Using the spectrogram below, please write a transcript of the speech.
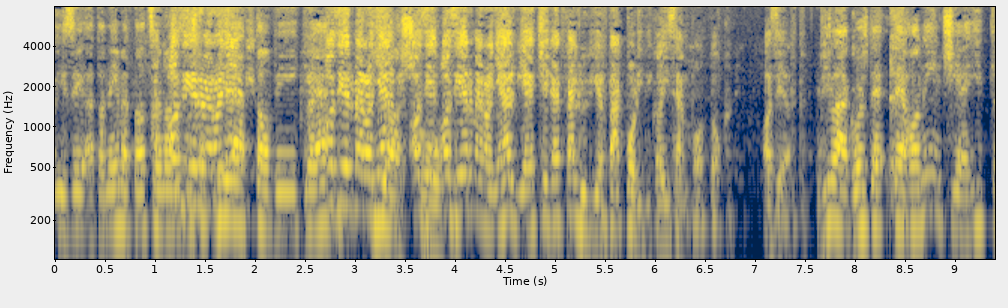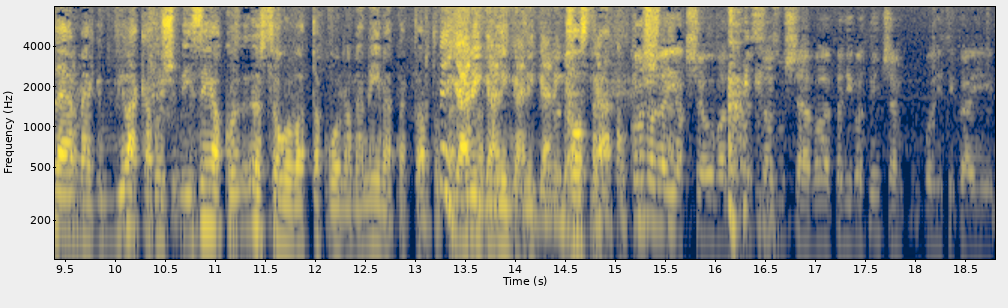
izé, hát a német Hát azért, mert a nyelvi, a vége? hát azért, mert a nyelvi, azért, azért, mert a nyelvi egységet felülírták politikai szempontok. Azért. Világos, de, de ha nincs ilyen Hitler, meg világháborús izé, akkor összeolvadtak volna, mert németnek tartották. Igen, igen, mindig. igen, igen, igen. Az osztrákok is. kanadaiak se olvadnak össze az USA-val, pedig ott nincsen politikai...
